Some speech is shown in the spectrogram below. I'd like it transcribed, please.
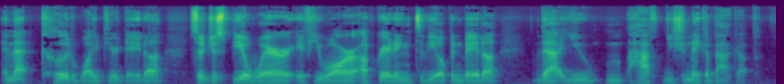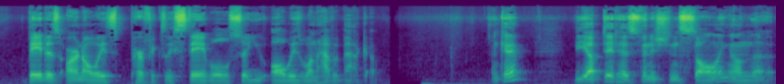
and that could wipe your data. So just be aware if you are upgrading to the open beta that you have you should make a backup. Betas aren't always perfectly stable, so you always want to have a backup. Okay? The update has finished installing on the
